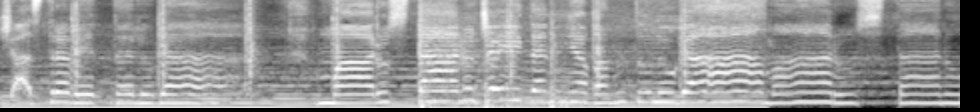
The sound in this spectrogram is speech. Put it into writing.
శాస్త్రవేత్తలుగా మారుస్తాను చైతన్యవంతులుగా మారుస్తాను.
